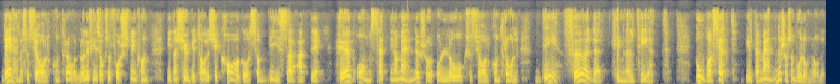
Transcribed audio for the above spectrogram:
Det är det här med social kontroll och det finns också forskning från 1920-talet Chicago som visar att det hög omsättning av människor och låg social kontroll, det föder kriminalitet oavsett vilka människor som bor i området.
